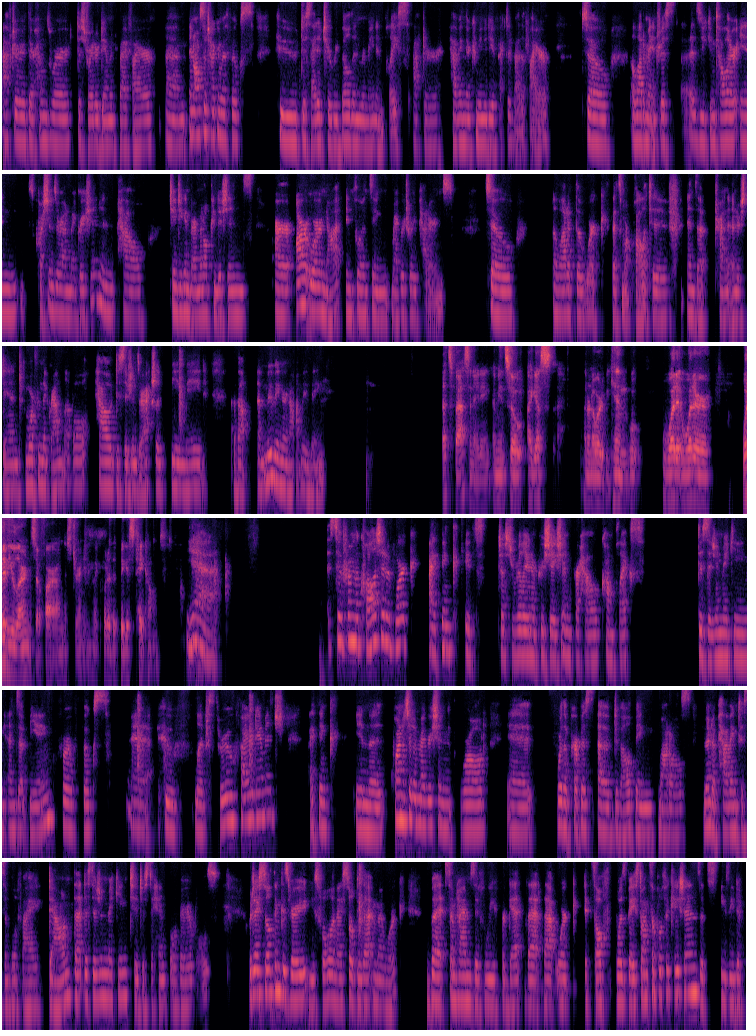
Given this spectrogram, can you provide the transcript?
after their homes were destroyed or damaged by fire, um, and also talking with folks who decided to rebuild and remain in place after having their community affected by the fire. So, a lot of my interests, as you can tell, are in questions around migration and how changing environmental conditions are, are or are not influencing migratory patterns. So, a lot of the work that's more qualitative ends up trying to understand more from the ground level how decisions are actually being made about uh, moving or not moving. That's fascinating. I mean, so I guess I don't know where to begin. What what are what have you learned so far on this journey? Like, what are the biggest take homes? Yeah. So from the qualitative work, I think it's just really an appreciation for how complex decision making ends up being for folks uh, who've lived through fire damage. I think in the quantitative migration world, uh, for the purpose of developing models, you end up having to simplify down that decision making to just a handful of variables, which I still think is very useful. And I still do that in my work. But sometimes, if we forget that that work itself was based on simplifications, it's easy to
